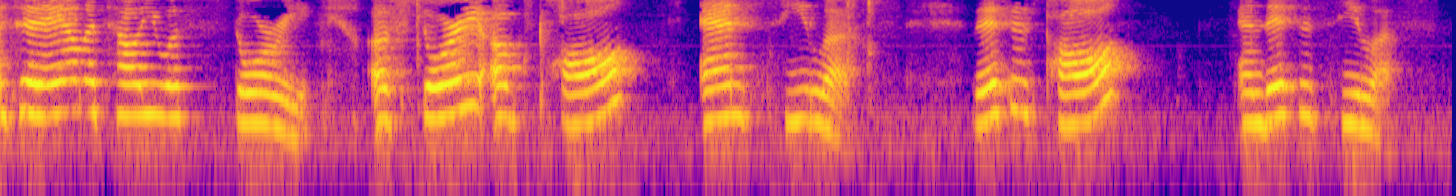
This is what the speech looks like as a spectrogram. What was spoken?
and today I'm going to tell you a story. A story of Paul and Silas. This is Paul and this is Silas.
